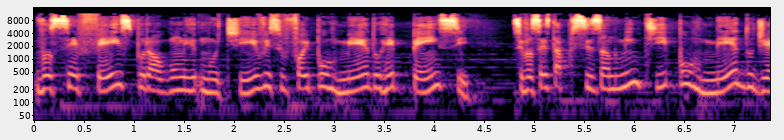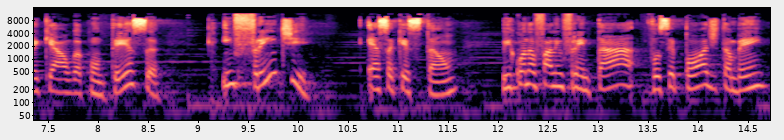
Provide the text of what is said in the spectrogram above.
você fez por algum motivo e se foi por medo, repense. Se você está precisando mentir por medo de que algo aconteça, enfrente essa questão. E quando eu falo enfrentar, você pode também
